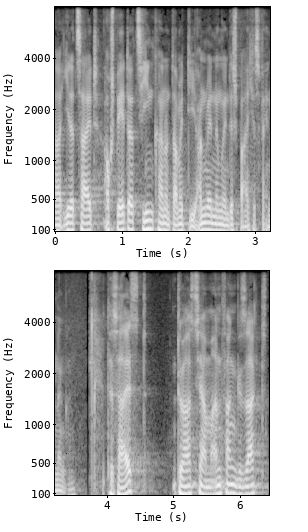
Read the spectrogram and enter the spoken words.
äh, jederzeit auch später ziehen kann und damit die Anwendungen des Speichers verändern kann. Das heißt, Du hast ja am Anfang gesagt,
